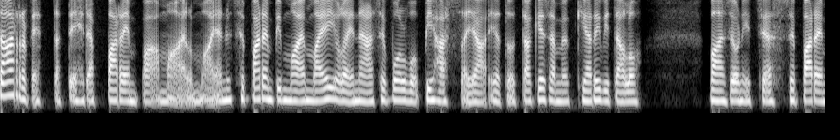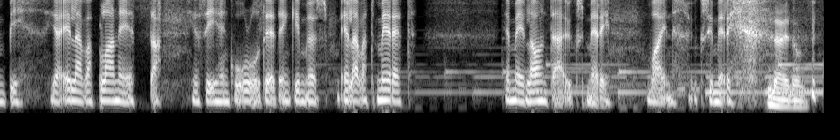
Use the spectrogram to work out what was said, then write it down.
tarvetta tehdä parempaa maailmaa. Ja nyt se parempi maailma ei ole enää se Volvo pihassa ja, ja tuota, kesämökki ja rivitalo, vaan se on itse asiassa se parempi ja elävä planeetta. Ja siihen kuuluu tietenkin myös elävät meret. Ja meillä on tämä yksi meri, vain yksi meri. Näin on,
